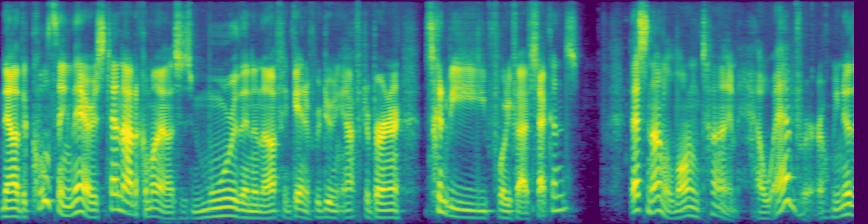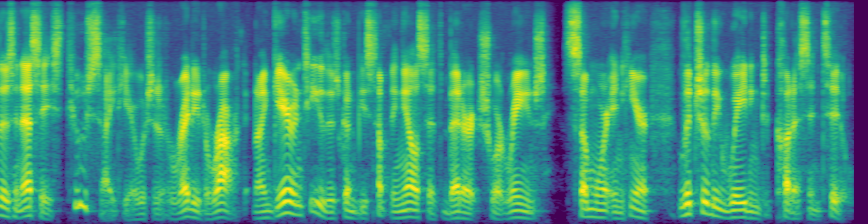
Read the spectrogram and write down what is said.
Now, the cool thing there is 10 nautical miles is more than enough. Again, if we're doing afterburner, it's going to be 45 seconds. That's not a long time. However, we know there's an SA2 site here, which is ready to rock. And I guarantee you there's going to be something else that's better at short range somewhere in here, literally waiting to cut us in two.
